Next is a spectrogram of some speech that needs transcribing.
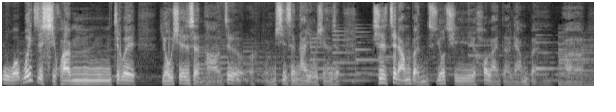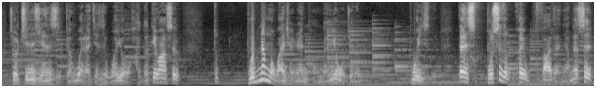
我我一直喜欢这位游先生哈，这个我们戏称他游先生。其实这两本，尤其后来的两本，呃，就《今日简史》跟《未来简史》，我有很多地方是都不那么完全认同的，因为我觉得不会，但是不是会发展这样，但是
